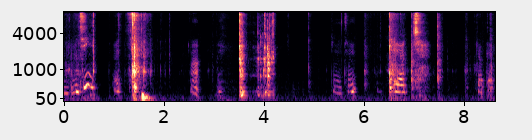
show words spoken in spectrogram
뭐지? 아. 아무튼, 으치. 이렇게.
